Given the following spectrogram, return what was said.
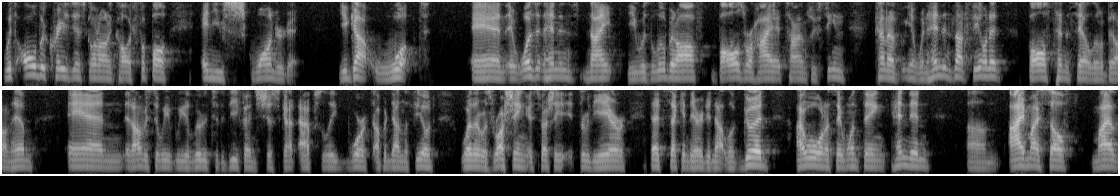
with all the craziness going on in college football, and you squandered it. You got whooped. And it wasn't Hendon's night. He was a little bit off. Balls were high at times. We've seen kind of, you know, when Hendon's not feeling it, balls tend to sail a little bit on him. And and obviously we we alluded to the defense just got absolutely worked up and down the field, whether it was rushing, especially through the air. That secondary did not look good. I will want to say one thing, Hendon, um, I myself, my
